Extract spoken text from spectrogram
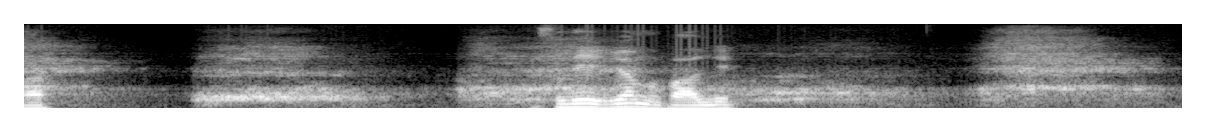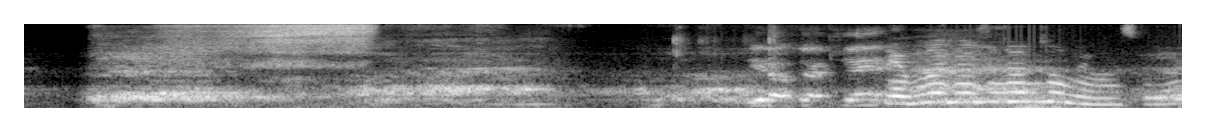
Bak. Nasıl değil biliyor musun? Faal değil. Buna gözün önünde oluyor mesela.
